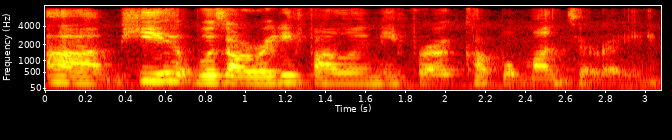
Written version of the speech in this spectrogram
um he was already following me for a couple months already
